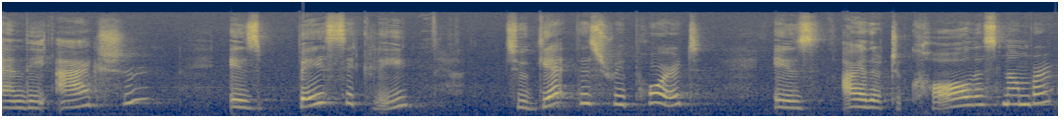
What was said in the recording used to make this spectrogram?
And the action is basically to get this report is either to call this number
